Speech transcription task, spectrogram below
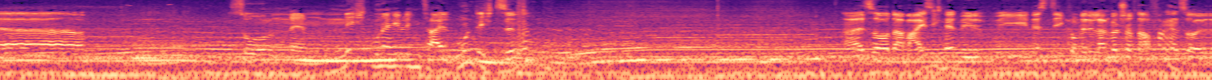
äh, zu einem nicht unerheblichen Teil undicht sind. Also da weiß ich nicht, wie, wie das die komplette Landwirtschaft auffangen soll.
